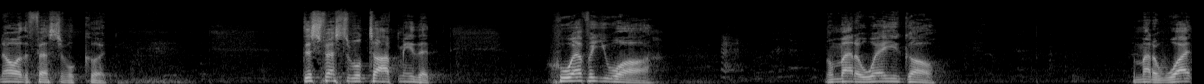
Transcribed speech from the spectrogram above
no other festival could. This festival taught me that whoever you are, no matter where you go, no matter what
